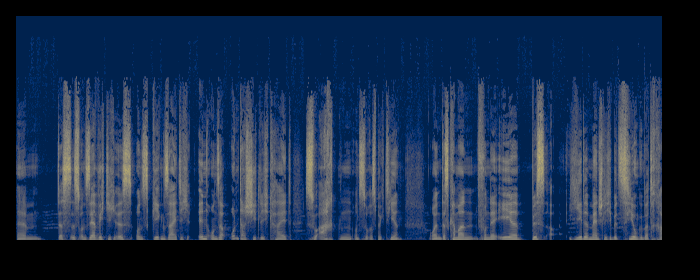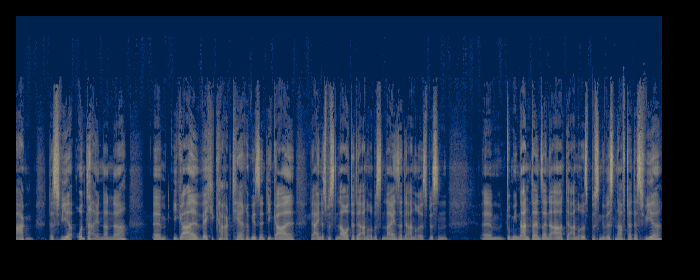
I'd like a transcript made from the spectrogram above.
Ähm, dass es uns sehr wichtig ist, uns gegenseitig in unserer Unterschiedlichkeit zu achten und zu respektieren. Und das kann man von der Ehe bis jede menschliche Beziehung übertragen, dass wir untereinander, ähm, egal welche Charaktere wir sind, egal, der eine ist ein bisschen lauter, der andere ein bisschen leiser, der andere ist ein bisschen ähm, dominanter in seiner Art, der andere ist ein bisschen gewissenhafter, dass wir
